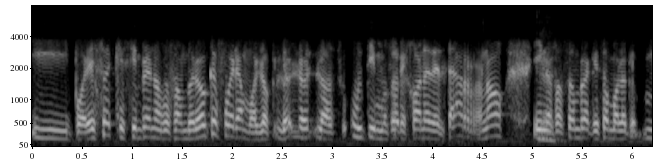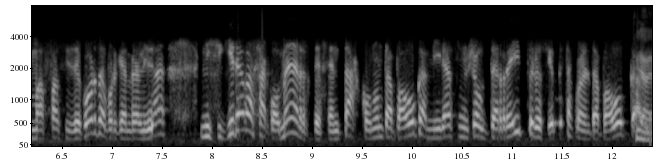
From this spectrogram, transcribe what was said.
y por eso es que siempre nos asombró que fuéramos los últimos orejones del tarro, ¿no? Y nos asombra que somos lo que más fácil se corta porque en realidad ni siquiera vas a comer, te sentás con un tapaboca, mirás un show, te reís, pero siempre estás con el tapaboca.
